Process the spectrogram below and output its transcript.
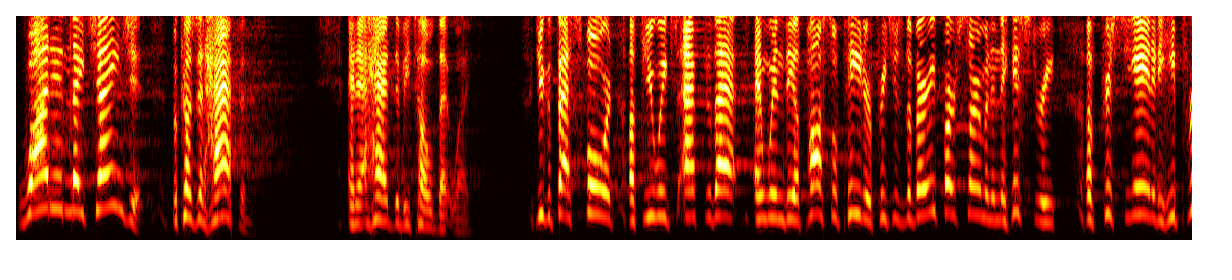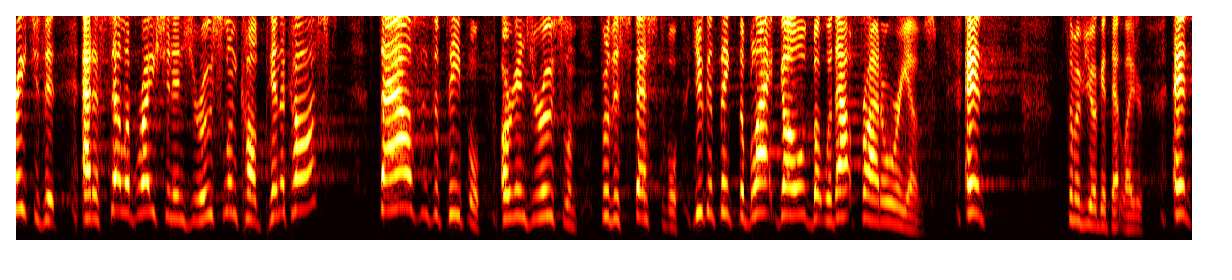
Why didn't they change it? Because it happened. And it had to be told that way. You can fast forward a few weeks after that, and when the Apostle Peter preaches the very first sermon in the history of Christianity, he preaches it at a celebration in Jerusalem called Pentecost. Thousands of people are in Jerusalem for this festival. You can think the black gold, but without fried Oreos. And some of you will get that later. And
